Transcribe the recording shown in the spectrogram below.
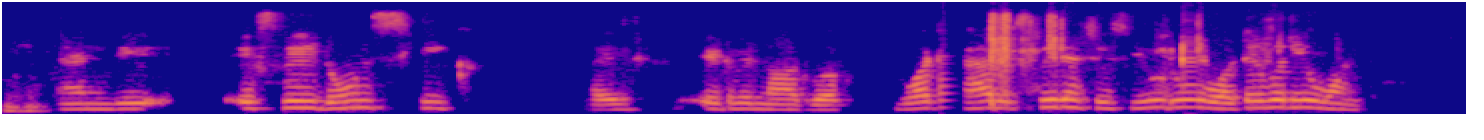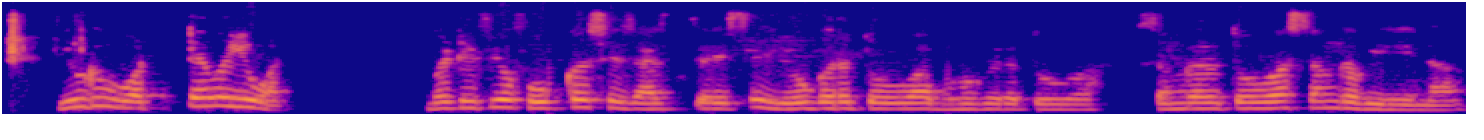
Mhm. and we if we don't seek right it will not work what i have experienced is you do whatever you want you do whatever you want. But if your focus is as they say yogarato va bhogarato va sangavihina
